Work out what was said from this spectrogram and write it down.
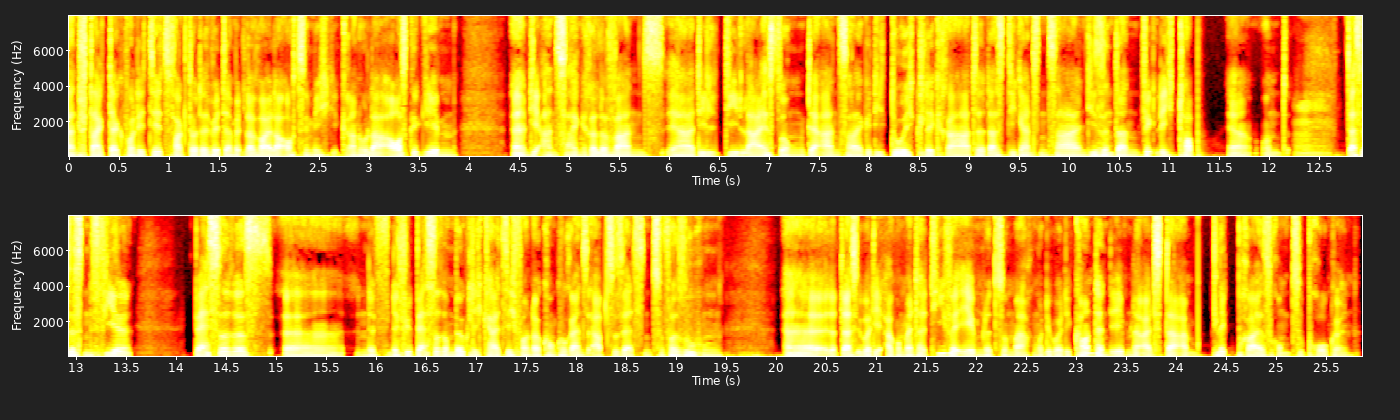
dann steigt der Qualitätsfaktor, der wird ja mittlerweile auch ziemlich granular ausgegeben. Ähm, die Anzeigenrelevanz, ja, die, die Leistung der Anzeige, die Durchklickrate, das, die ganzen Zahlen, die sind dann wirklich top, ja. Und mhm. das ist ein viel besseres, äh, eine, eine, viel bessere Möglichkeit, sich von der Konkurrenz abzusetzen, zu versuchen, äh, das über die argumentative Ebene zu machen und über die Content-Ebene, als da am Klickpreis rumzubrokeln.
